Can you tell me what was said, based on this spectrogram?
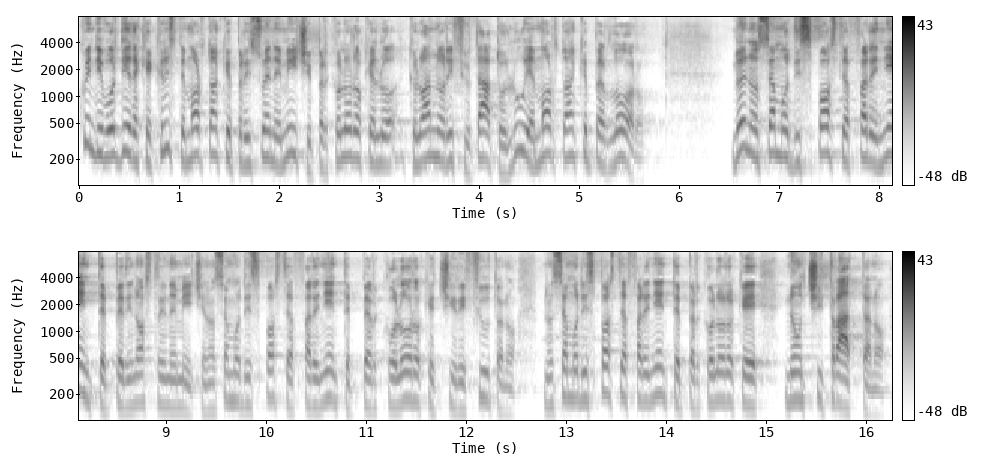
Quindi vuol dire che Cristo è morto anche per i suoi nemici, per coloro che lo, che lo hanno rifiutato, lui è morto anche per loro. Noi non siamo disposti a fare niente per i nostri nemici, non siamo disposti a fare niente per coloro che ci rifiutano, non siamo disposti a fare niente per coloro che non ci trattano.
